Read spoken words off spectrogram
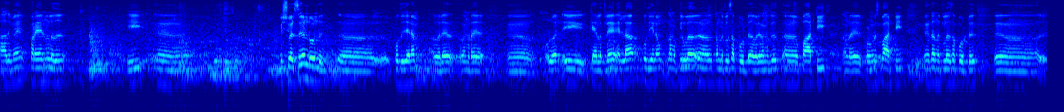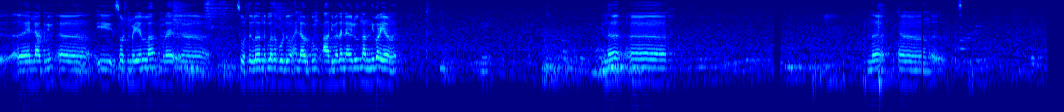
ആദ്യമേ പറയാനുള്ളത് ഈ വിഷ്വൽസ് കണ്ടുകൊണ്ട് പൊതുജനം അതുപോലെ നമ്മുടെ മുഴുവൻ ഈ കേരളത്തിലെ എല്ലാ പൊതുജനവും നമുക്കുള്ള തന്നിട്ടുള്ള സപ്പോർട്ട് അതുപോലെ നമുക്ക് പാർട്ടി നമ്മുടെ കോൺഗ്രസ് പാർട്ടി തന്നിട്ടുള്ള സപ്പോർട്ട് എല്ലാത്തിനും ഈ സോഷ്യൽ മീഡിയയിലുള്ള നമ്മുടെ സുഹൃത്തുക്കൾ തന്നിട്ടുള്ള സപ്പോർട്ടും എല്ലാവർക്കും ആദ്യമേ തന്നെ ഒരു നന്ദി പറയുകയാണ് ഇന്ന് ഇന്ന്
